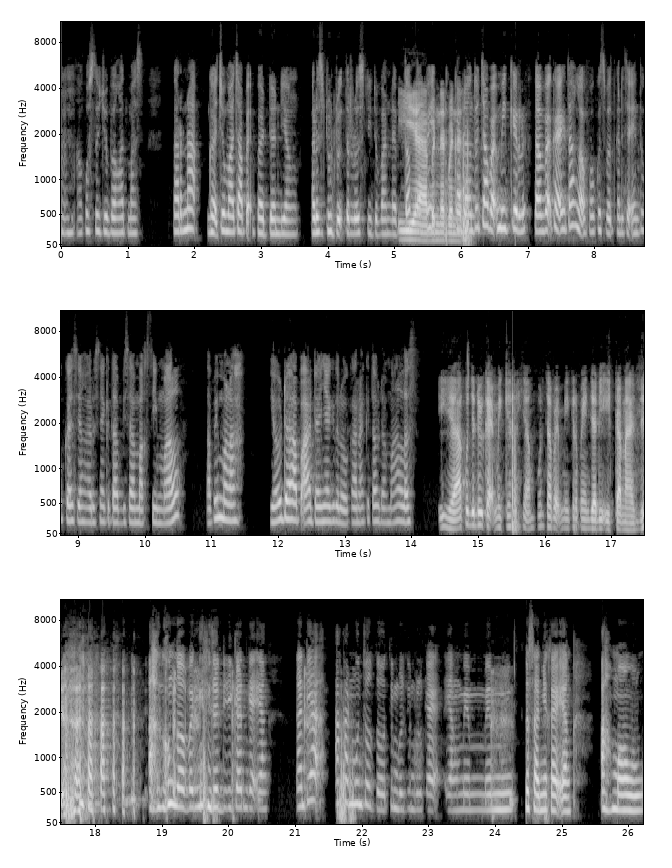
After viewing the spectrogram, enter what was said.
Mm, aku setuju banget mas, karena nggak cuma capek badan yang harus duduk terus di depan laptop, Iya, tapi bener-bener. kadang tuh capek mikir, sampai kayak kita nggak fokus buat ngerjain tugas yang harusnya kita bisa maksimal, tapi malah ya udah apa adanya gitu loh, karena kita udah males. Iya, aku jadi kayak mikir, ya ampun capek mikir pengen jadi ikan aja. aku nggak pengen jadi ikan kayak yang nanti akan muncul tuh timbul-timbul kayak yang mem-mem kesannya kayak yang ah mau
